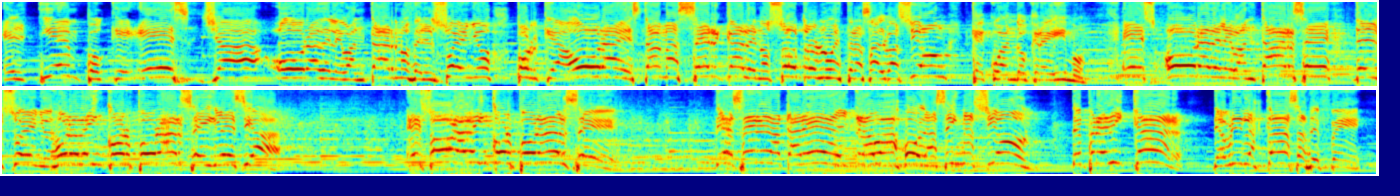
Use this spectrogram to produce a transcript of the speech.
El tiempo que es ya hora de levantarnos del sueño, porque ahora está más cerca de nosotros nuestra salvación que cuando creímos. Es hora de levantarse del sueño, es hora de incorporarse, iglesia. Es hora de incorporarse, de hacer la tarea, el trabajo, la asignación, de predicar, de abrir las casas de fe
